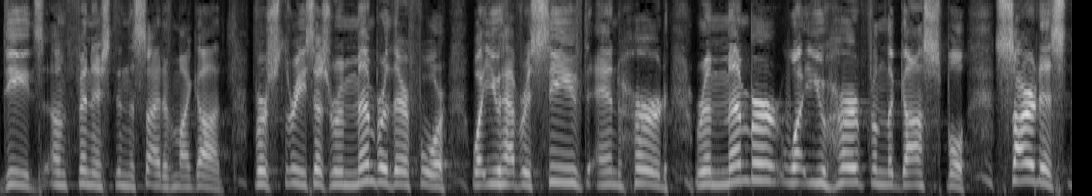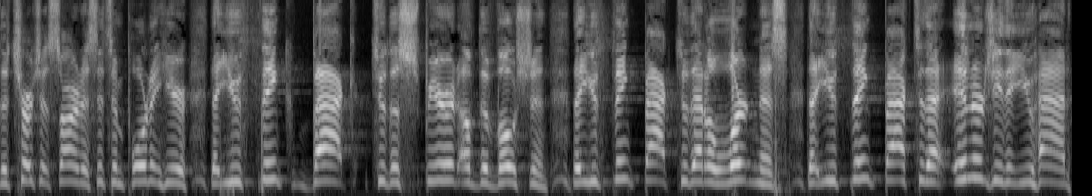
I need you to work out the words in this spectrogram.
deeds unfinished in the sight of my God. Verse 3 he says, Remember therefore what you have received and heard. Remember what you heard from the gospel. Sardis, the church at Sardis, it's important here that you think back to the spirit of devotion, that you think back to that alertness, that you think back to that energy that you had,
